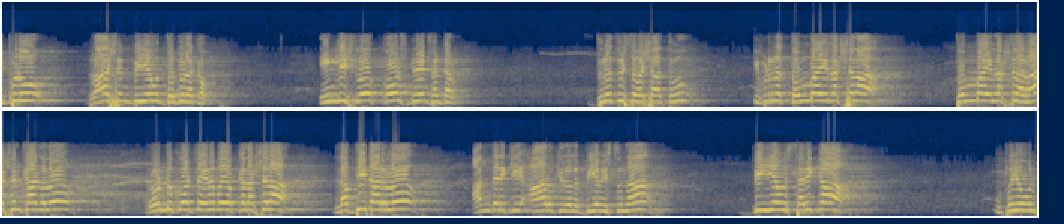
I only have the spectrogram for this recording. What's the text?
ఇప్పుడు రాషన్ బియ్యం దొడ్డు రకం. ఇంగ్లీష్లో కోర్స్ గ్రేన్స్ అంటారు. దురదృష్టవశాత్తు ఇప్పుడున్న తొంభై లక్షల తొంభై లక్షల రేషన్ కార్డులలో రెండు కోట్ల ఎనభై ఒక్క లక్షల లబ్ధిదారులో అందరికీ ఆరు కిలోల బియ్యం ఇస్తున్నా. బియ్యం సరిగ్గా ఉపయోగం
